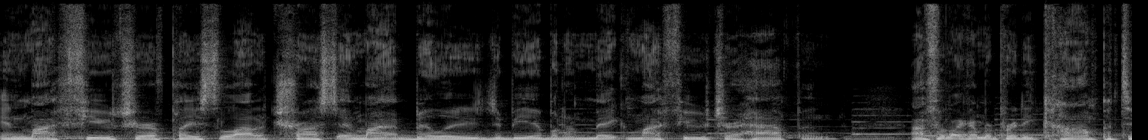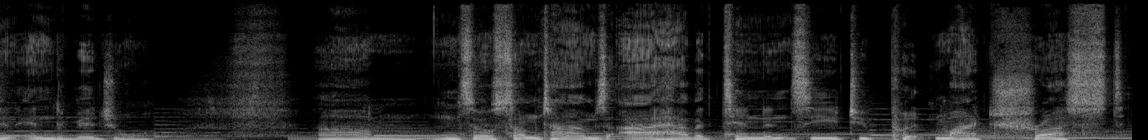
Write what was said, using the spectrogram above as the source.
in my future. I've placed a lot of trust in my ability to be able to make my future happen. I feel like I'm a pretty competent individual. Um, and so sometimes I have a tendency to put my trust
